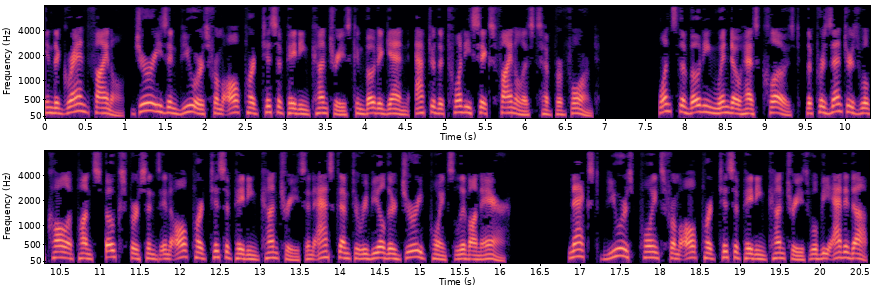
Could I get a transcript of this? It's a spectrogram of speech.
In the grand final, juries and viewers from all participating countries can vote again, after the 26 finalists have performed. Once the voting window has closed, the presenters will call upon spokespersons in all participating countries and ask them to reveal their jury points live on air. Next, viewers' points from all participating countries will be added up,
